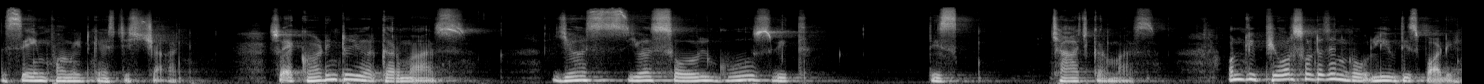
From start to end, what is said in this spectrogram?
the same form it gets discharged. So, according to your karmas, your, your soul goes with this charge karmas. Only pure soul doesn't go leave this body.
